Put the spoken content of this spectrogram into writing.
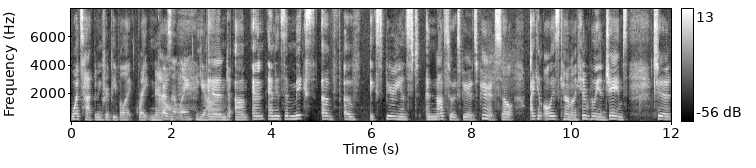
what's happening for people like right now. Presently. Yeah. And um, and and it's a mix of of experienced and not so experienced parents. So I can always count on Kimberly and James to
